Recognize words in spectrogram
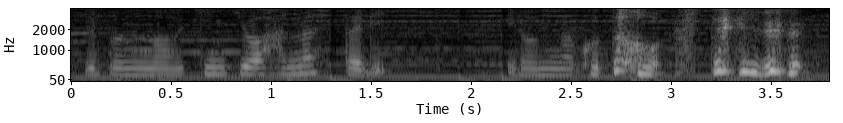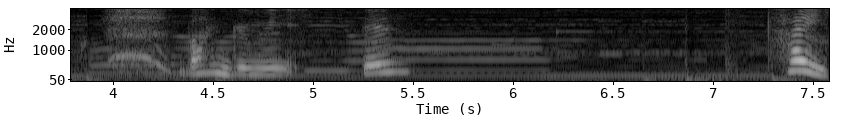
自分の近況を話したりいろんなことをしている番組ですはい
